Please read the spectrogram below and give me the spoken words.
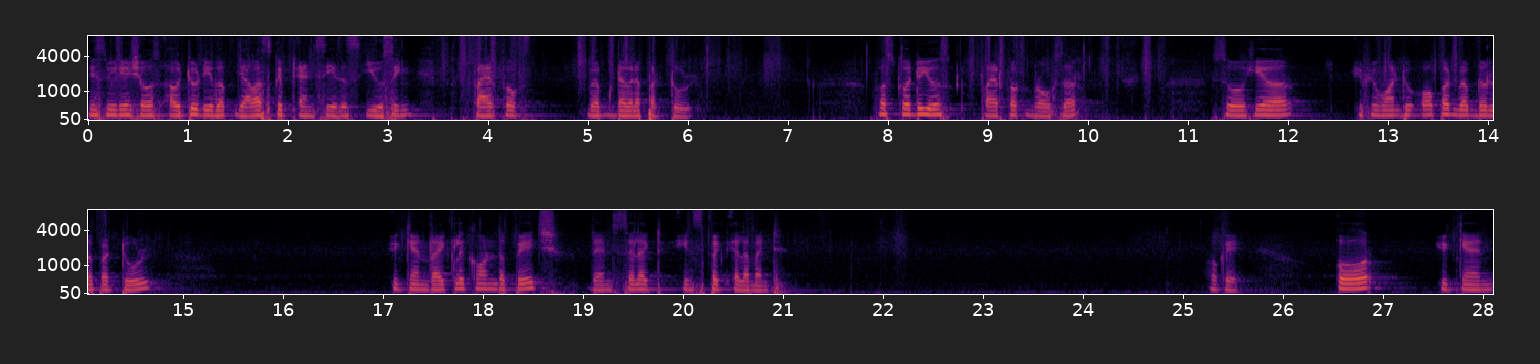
This video shows how to debug JavaScript and CSS using Firefox Web Developer tool. First go to use Firefox browser. So here if you want to open Web Developer tool you can right click on the page then select inspect element okay or you can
